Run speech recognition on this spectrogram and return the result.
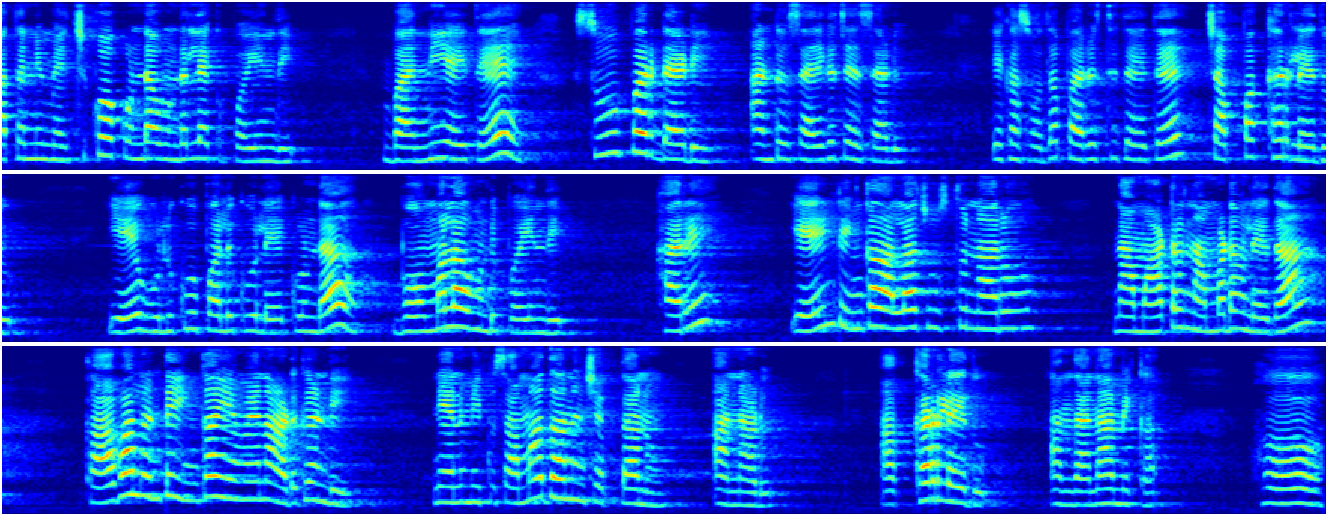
అతన్ని మెచ్చుకోకుండా ఉండలేకపోయింది. బన్నీ అయితే సూపర్ డాడీ అంటూ సైగ చేశాడు. ఇక సుధ పరిస్థితి అయితే చెప్పక్కర్లేదు. ఏ ఉలుకు పలుకు లేకుండా బొమ్మలా ఉండిపోయింది. హరి ఏంటి ఇంకా అలా చూస్తున్నారు? నా మాటలు నమ్మడం లేదా? కావాలంటే ఇంకా ఏమైనా అడగండి. నేను మీకు సమాధానం చెప్తాను అన్నాడు. అక్కర్లేదు అందనామిక హో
